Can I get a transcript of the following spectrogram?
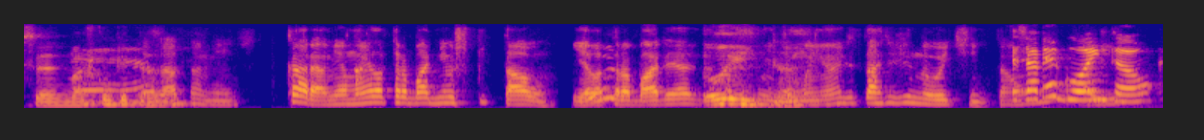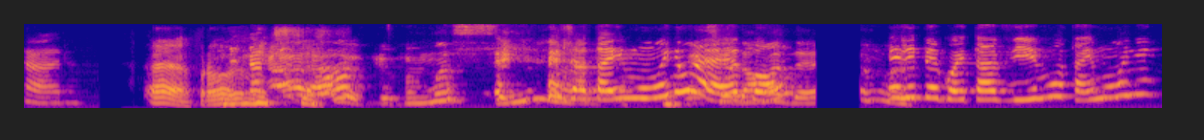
Isso é mais complicado. Exatamente. Cara, a minha mãe ela trabalha em hospital e ela trabalha assim, de manhã, de tarde e de noite. Então, Você já pegou, aí- então, cara. É, provavelmente. Caralho, como assim, já tá imune, é É bom. Ele pegou e tá vivo, tá imune.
